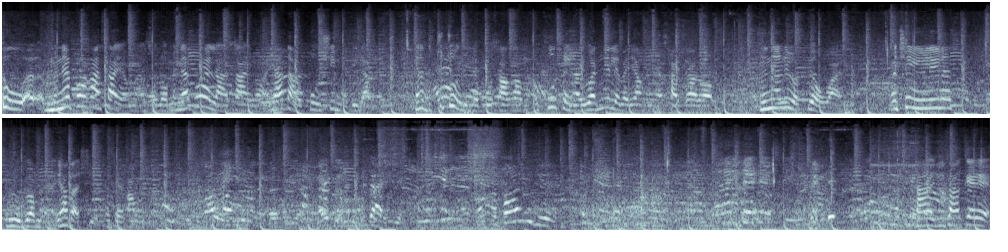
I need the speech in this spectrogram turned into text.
သူမနေ့ဘက်ကစရောက်လာဆိုတော့မနေ့ဘက်ကလာစရင်တော့အရသာကိုပိုရှိမယ်သိလားအဲ့ဒါကျွတ်ကျွတ်လေးလည်းပိုထားကောင်းမှာအခုချိန်ကရွာနှစ်လည်းပဲရောက်နေတဲ့ခါကျတော့နည်းနည်းလေးတော့ပျော့သွားတယ်အချင်းလေးလည်းဘယ်လိုပြောမလဲအရသာရှိတယ်ကောင်းတယ်အကောင်းကြီး ဟာယူစားခဲ့တဲ့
